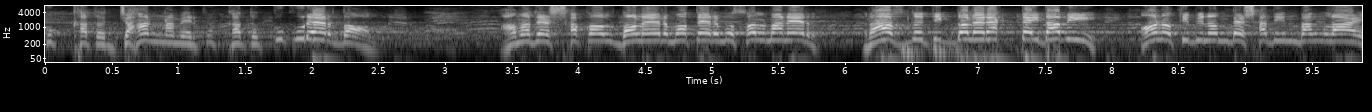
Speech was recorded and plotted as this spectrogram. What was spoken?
কুখ্যাত জাহান নামের কুখ্যাত কুকুরের দল। আমাদের সকল দলের, মতের, মুসলমানের, রাজনৈতিক দলের একটাই দাবি, অনতিবিলম্বে স্বাধীন বাংলায়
